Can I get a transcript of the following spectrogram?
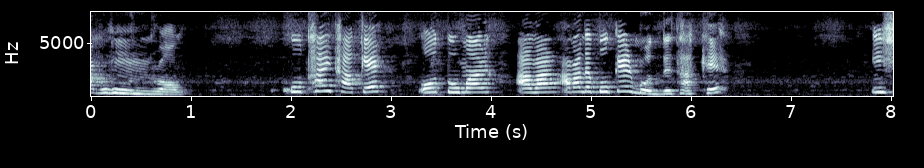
আগুন রং। কোথায় থাকে? ও তোমার, আমার, আমাদের বুকের মধ্যে থাকে। ইস,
